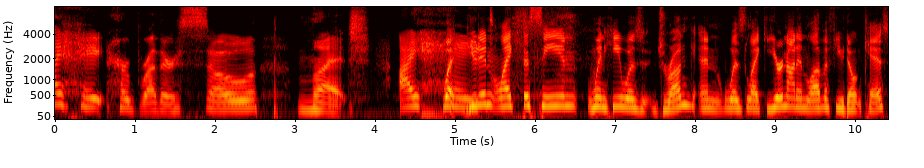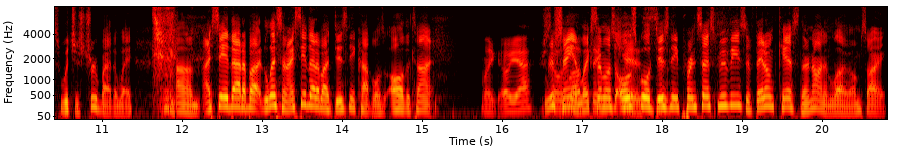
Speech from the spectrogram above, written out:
I hate her brother so much. I hate. What you didn't like the scene when he was drunk and was like, "You're not in love if you don't kiss," which is true, by the way. um, I say that about listen. I say that about Disney couples all the time. Like, oh yeah. I'm you're just saying, love, like some of those old school. Disney princess movies, if they don't kiss, they're not in love. I'm sorry.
